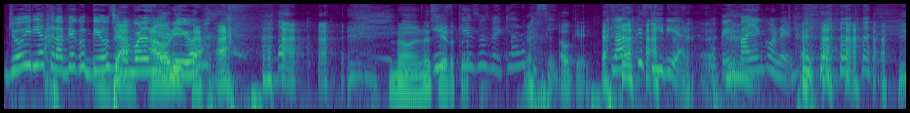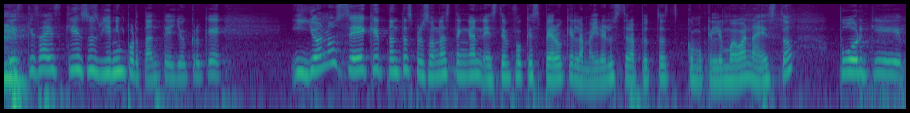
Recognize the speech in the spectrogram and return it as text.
Yo iría a terapia contigo si no fueras mi amigo. no, no es, cierto. Es que eso es, claro que sí. ok. Claro que sí iría, ok, vayan con él. es que, ¿sabes que Eso es bien importante. Yo creo que y yo no sé que tantas personas tengan este enfoque, espero que la mayoría de los terapeutas como que le muevan a esto, porque,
